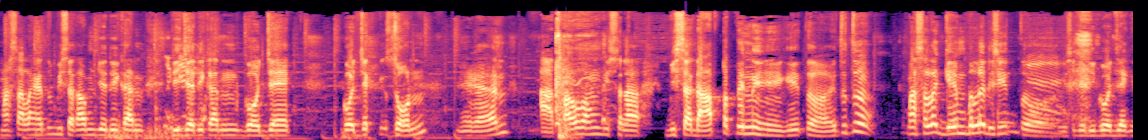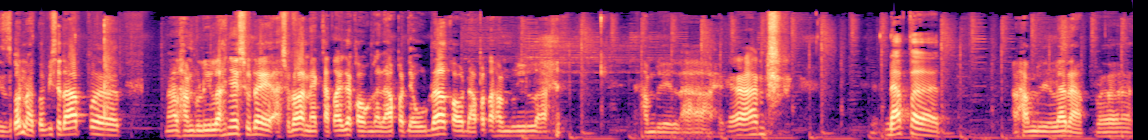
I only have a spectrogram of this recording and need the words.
masalahnya tuh bisa kamu jadikan dijadikan gojek gojek zone ya kan? Atau kamu bisa bisa dapet ini gitu. Itu tuh masalah gamble di situ. Bisa jadi gojek zone atau bisa dapet nah alhamdulillahnya sudah ya. Sudah nekat aja. Kalau nggak dapat ya udah. Kalau dapat alhamdulillah. Alhamdulillah ya kan? Dapet. alhamdulillah dapet.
